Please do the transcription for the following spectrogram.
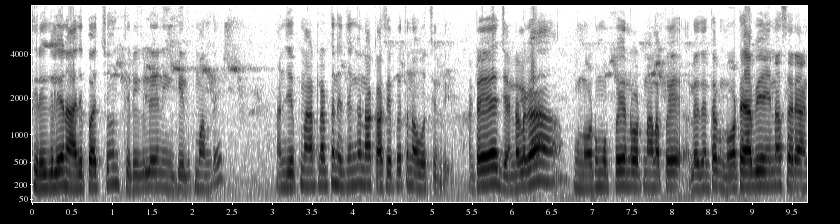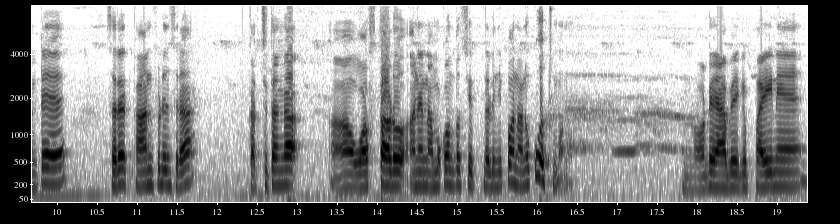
తిరిగిలేని ఆధిపత్యం తిరుగులేని గెలుపు మంది అని చెప్పి మాట్లాడితే నిజంగా నాకు కాసేపు అయితే నవ్వు వచ్చింది. అంటే జనరల్గా నూట ముప్పై నూట నలభై లేదంటే ఒక నూట యాభై అయినా సరే అంటే సరే కాన్ఫిడెన్స్ రా ఖచ్చితంగా వస్తాడు అనే నమ్మకంతో చెప్తున్నాడని చెప్పి అని అనుకోవచ్చు మనం. నూట యాభైకి పైనే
